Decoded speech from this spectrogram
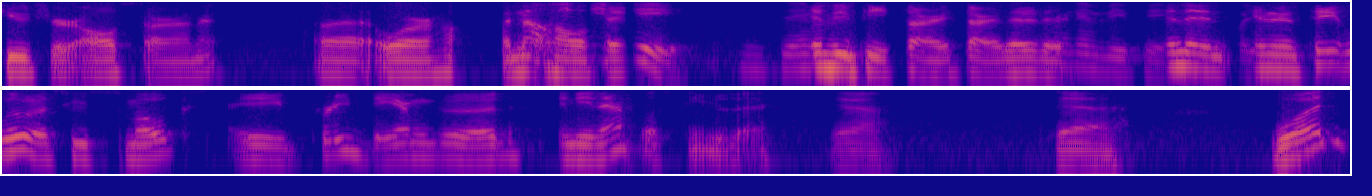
future All Star on it, uh, or uh, not Oh, Hall of Fame. MVP. MVP. Sorry, sorry, there it is. An MVP. And then and then St. Louis, who smokes a pretty damn good Indianapolis team today. Yeah. Yeah. Wood?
